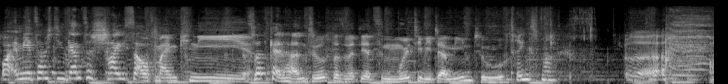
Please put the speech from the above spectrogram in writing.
Oh, Emmy, jetzt habe ich die ganze Scheiße auf meinem Knie. Das wird kein Handtuch, das wird jetzt ein Multivitamintuch. Trink's mal. Oh,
